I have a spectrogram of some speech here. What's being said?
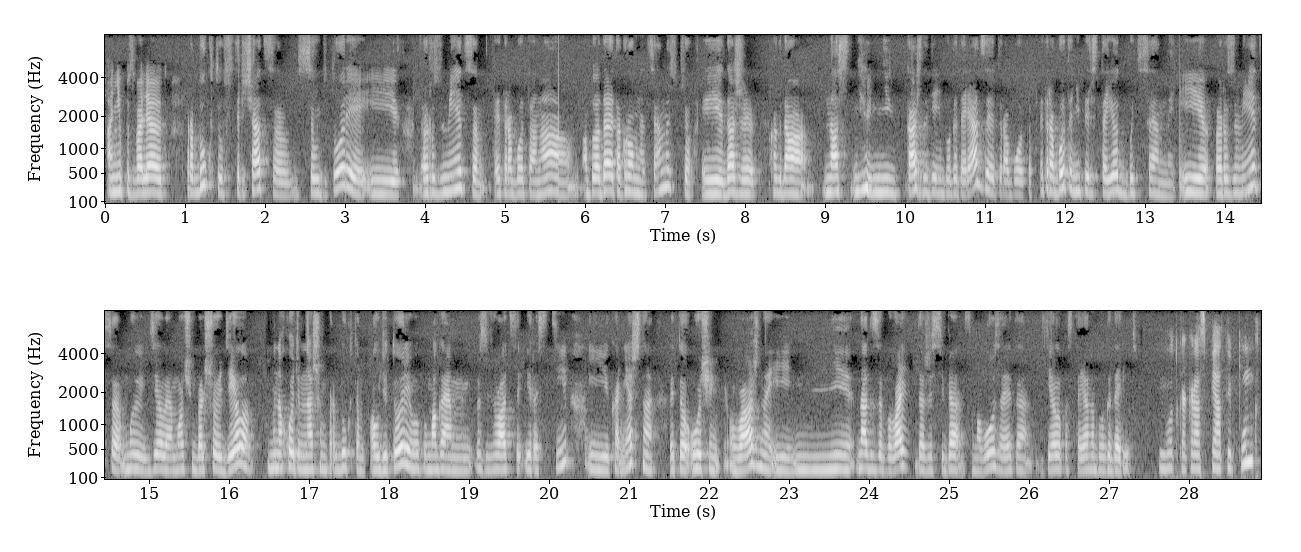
они позволяют продукту встречаться с аудиторией, и, разумеется, эта работа, она обладает огромной ценностью, и даже когда нас не, каждый день благодарят за эту работу, эта работа не перестает быть ценной. И, разумеется, мы делаем очень большое дело, мы находим нашим продуктам аудитории, мы помогаем развиваться и расти, и, конечно, это очень важно, и не надо забывать даже себя самого за это дело постоянно благодарить. Вот как раз пятый пункт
